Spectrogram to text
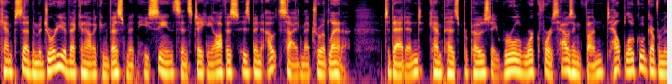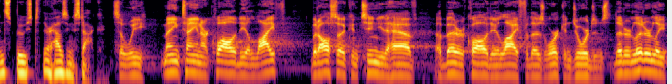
Kemp said the majority of economic investment he's seen since taking office has been outside metro Atlanta. To that end, Kemp has proposed a rural workforce housing fund to help local governments boost their housing stock. So we maintain our quality of life, but also continue to have a better quality of life for those working Georgians that are literally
